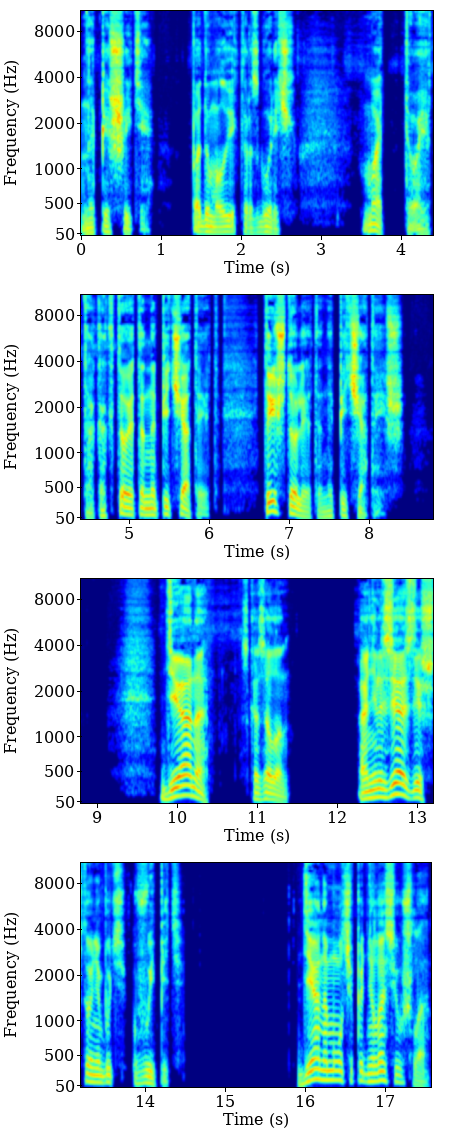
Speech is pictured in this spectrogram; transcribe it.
Напишите. — подумал Виктор с горечью. — Мать твою так, а кто это напечатает? Ты, что ли, это напечатаешь? — Диана, — сказал он, — а нельзя здесь что-нибудь выпить? Диана молча поднялась и ушла.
